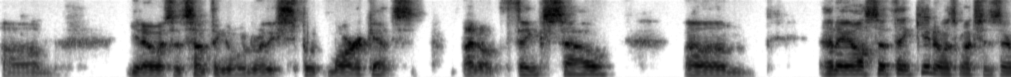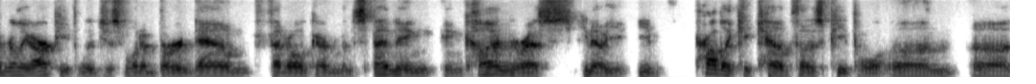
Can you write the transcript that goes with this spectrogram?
Um, you know, is it something that would really spook markets? I don't think so. Um, and I also think, you know, as much as there really are people who just want to burn down federal government spending in Congress, you know, you, you probably could count those people on uh,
